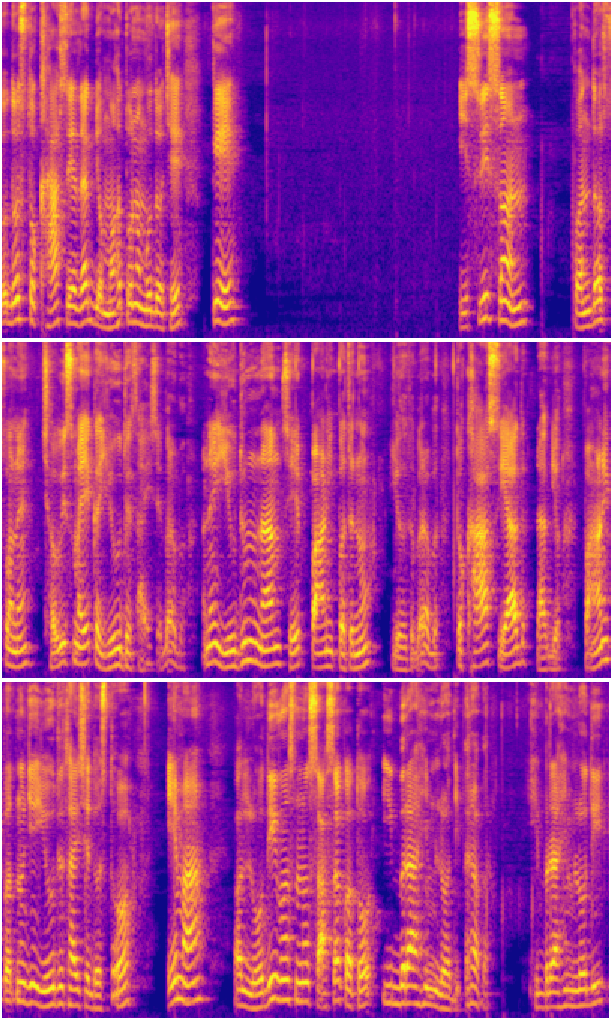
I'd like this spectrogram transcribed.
તો દોસ્તો, ખાસ યાદ રાખજો, મહત્વનો મુદ્દો છે કે ઈસવીસન પંદરસો ને છવ્વીસમાં એક યુદ્ધ થાય છે, બરાબર? અને યુદ્ધનું નામ છે પાણીપતનું યુદ્ધ, બરાબર? તો ખાસ યાદ રાખજો, પાણીપતનું જે યુદ્ધ થાય છે દોસ્તો, એમાં લોધી વંશનો શાસક હતો ઇબ્રાહિમ લોધી બરાબર? ઇબ્રાહિમ લોધી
